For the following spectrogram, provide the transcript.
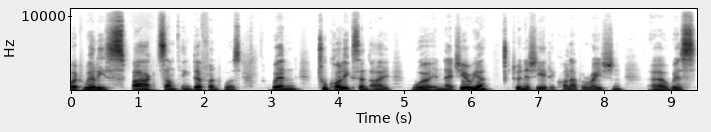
What really sparked something different was when two colleagues and I were in Nigeria to initiate a collaboration uh, with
